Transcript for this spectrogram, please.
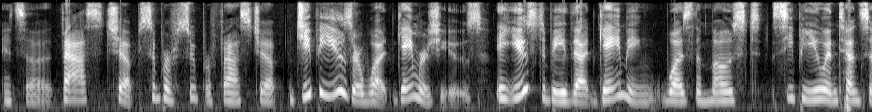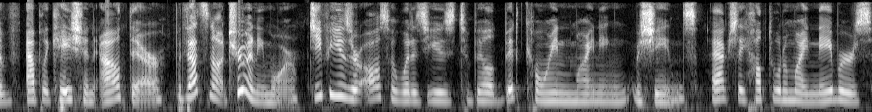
It's a fast chip, super, super fast chip. GPUs are what gamers use. It used to be that gaming was the most CPU intensive application out there, but that's not true anymore. GPUs are also what is used to build Bitcoin mining machines. I actually helped one of my neighbors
